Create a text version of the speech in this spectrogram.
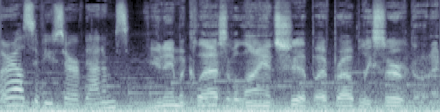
Where else have you served, Adams? If you name a class of Alliance ship, I've probably served on it.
